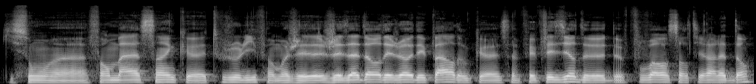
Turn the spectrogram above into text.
qui sont euh, format A5, tout joli. Enfin, moi, je, les adore déjà au départ, donc ça me fait plaisir de, pouvoir en sortir là-dedans.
